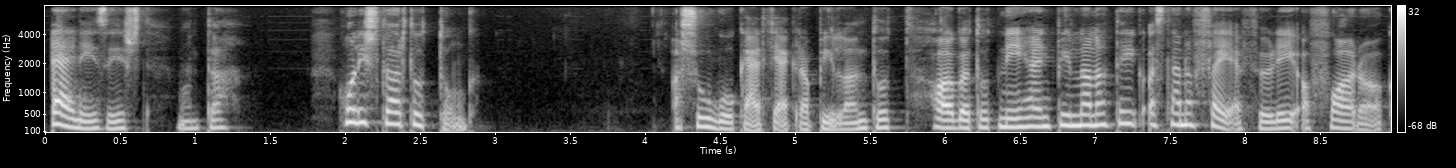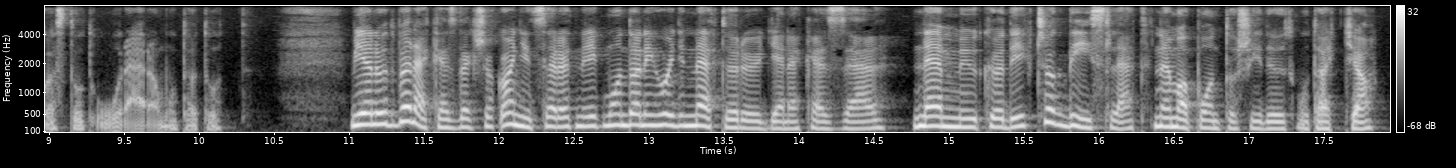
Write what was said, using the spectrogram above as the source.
Elnézést, mondta. Hol is tartottunk? A súgókártyákra pillantott, hallgatott néhány pillanatig, aztán a feje fölé a falra akasztott órára mutatott. Mielőtt belekezdek, csak annyit szeretnék mondani, hogy ne törődjenek ezzel. Nem működik, csak díszlet, nem a pontos időt mutatja.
